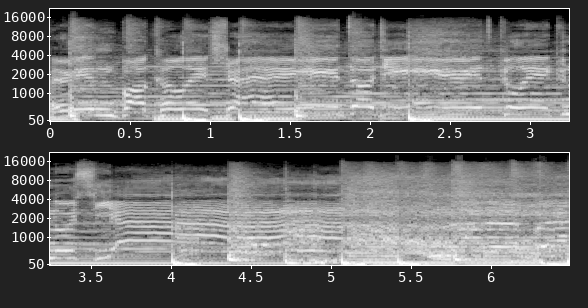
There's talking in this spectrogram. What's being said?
він покличе, і тоді відкликнусь я. На небесній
